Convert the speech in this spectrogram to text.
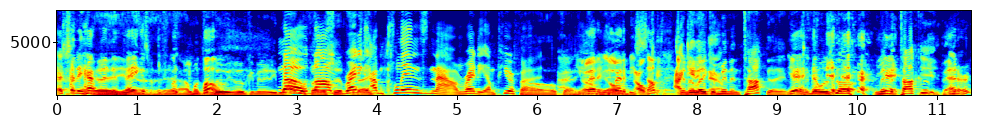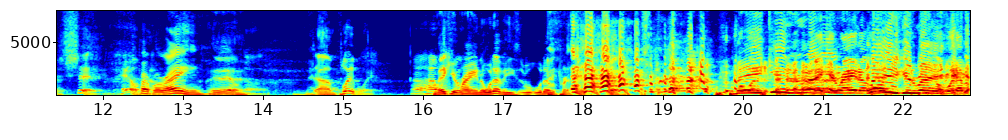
that shit ain't happening in yeah, Vegas. yeah. I went to Oh. new, new community No, Bible no, fellowship I'm ready. today. I'm cleansed now. I'm ready. I'm purified. oh, okay. You better, you Oh, better be okay. something. I in get the it lake of now. Minnetonka. And- Yeah. You know what it's called? Minnetonka. You better. Shit. Hell Purple no. rain. Hell Yeah. no. Um, Playboy. How- how Make it doing? rain or whatever he's whatever Prince said. Make it rain. Make it rain or Make it rain. whatever,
